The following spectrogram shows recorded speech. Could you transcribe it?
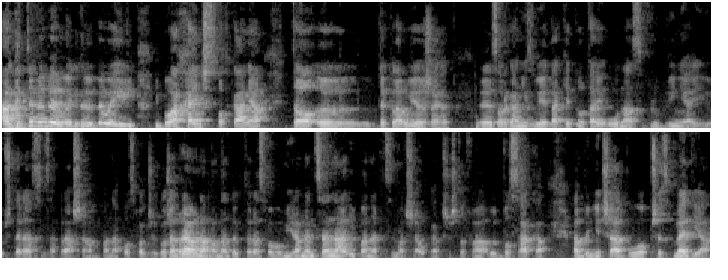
a gdyby były, gdyby były i, i była chęć spotkania, to y, deklaruję, że y, zorganizuję takie tutaj u nas w Lublinie i już teraz zapraszam pana posła Grzegorza Brauna, pana doktora Sławomira Mencena i pana wicemarszałka Krzysztofa Bosaka, aby nie trzeba było przez media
